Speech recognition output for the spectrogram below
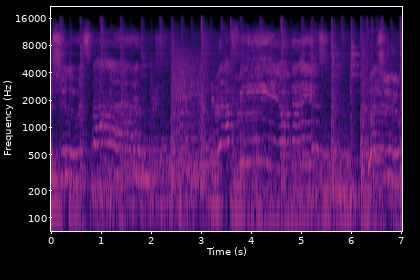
That sugar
